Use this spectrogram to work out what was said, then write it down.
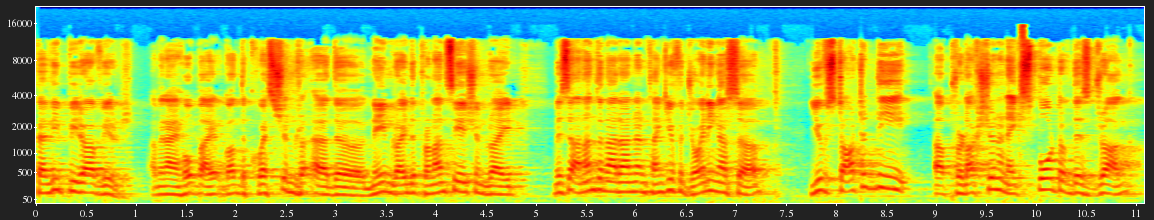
Favipiravir. I mean, I hope I got the question, uh, the name right, the pronunciation right. Mr. Ananthanarayanan, thank you for joining us, sir. You've started the uh, production and export of this drug.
